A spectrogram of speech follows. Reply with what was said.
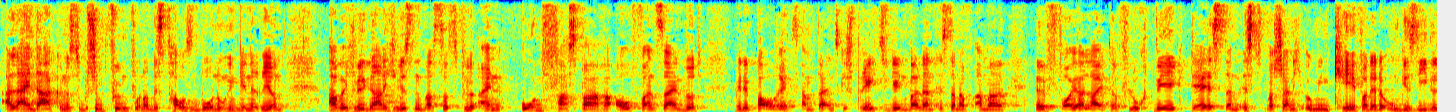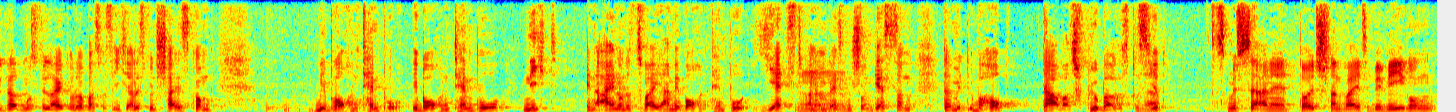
Allein da könntest du bestimmt 500 bis 1000 Wohnungen generieren. Aber ich will gar nicht wissen, was das für ein unfassbarer Aufwand sein wird, mit dem Baurechtsamt da ins Gespräch zu gehen, weil dann ist dann auf einmal äh, Feuerleiter, Fluchtweg, der ist, dann ist wahrscheinlich irgendwie ein Käfer, der da umgesiedelt werden muss vielleicht oder was weiß ich alles für ein Scheiß kommt. Wir brauchen Tempo. Wir brauchen Tempo, nicht in ein oder zwei Jahren, wir brauchen Tempo jetzt mhm. und am mhm. besten schon gestern, damit überhaupt da was Spürbares passiert. Ja. Das müsste eine deutschlandweite Bewegung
